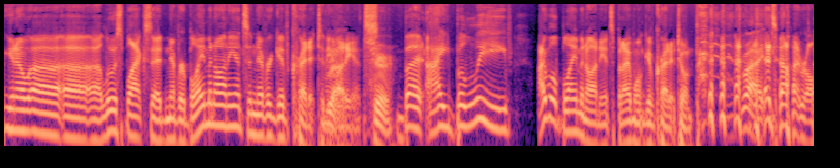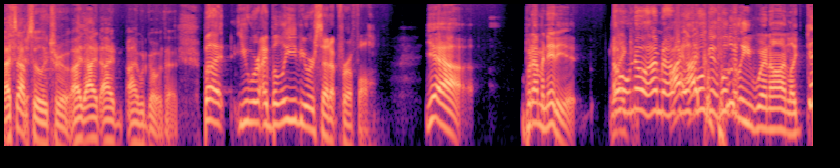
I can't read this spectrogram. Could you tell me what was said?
you know uh, uh, uh, lewis black said never blame an audience and never give credit to the Right. audience Sure. but i believe i will blame an audience but i won't give credit to them Right. that's how i roll That's absolutely true. I, I, I, I would go with that. but you were i believe you were set up for a fall Yeah, but I'm an idiot. no Like, no i'm not I, we'll- I we'll get- we'll get- completely went on like, yeah,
